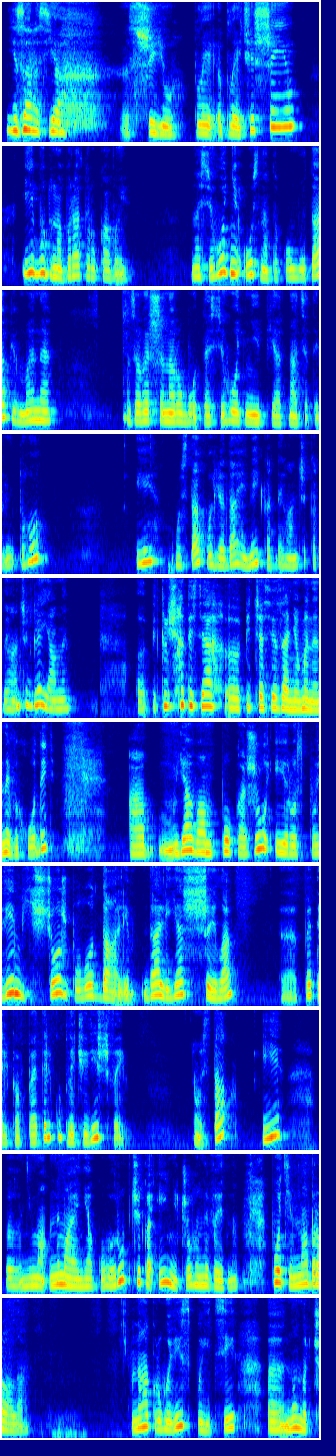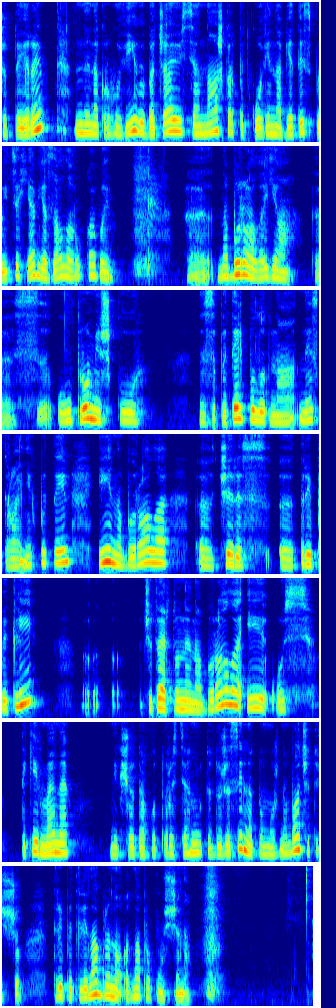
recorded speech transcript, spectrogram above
І зараз я зшию пле- плечі зшию і буду набирати рукави. На сьогодні, ось на такому етапі, в мене завершена робота. Сьогодні 15 лютого. І ось так виглядає мій кардиганчик. Кардиганчик для Яни. Е, Підключатися е, під час в'язання в мене не виходить. А я вам покажу і розповім, що ж було далі. Далі я зшила е, петелька в петельку плечові шви. Ось так. І немає ніякого рубчика і нічого не видно. Потім набрала на круговій спиці е, номер 4, не на круговій, вибачаюся, на шкарпетковій на п'яти спицях я в'язала рукави. Е, Набирала я е, у проміжку з петель полотна, не з крайніх петель, і набирала через три петлі, четверту не набирала, і ось такий в мене, якщо так от розтягнути дуже сильно, то можна бачити, що три петлі набрано, одна пропущена.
